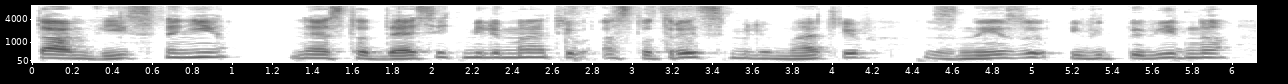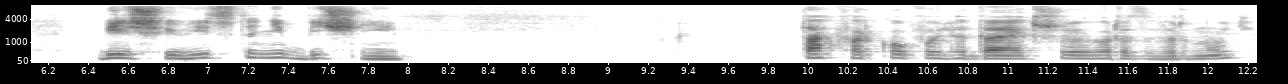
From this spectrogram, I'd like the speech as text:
Там відстані не 110 мм, а 130 мм знизу і відповідно більші відстані бічні. Так фаркоп виглядає, якщо його розвернуть.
